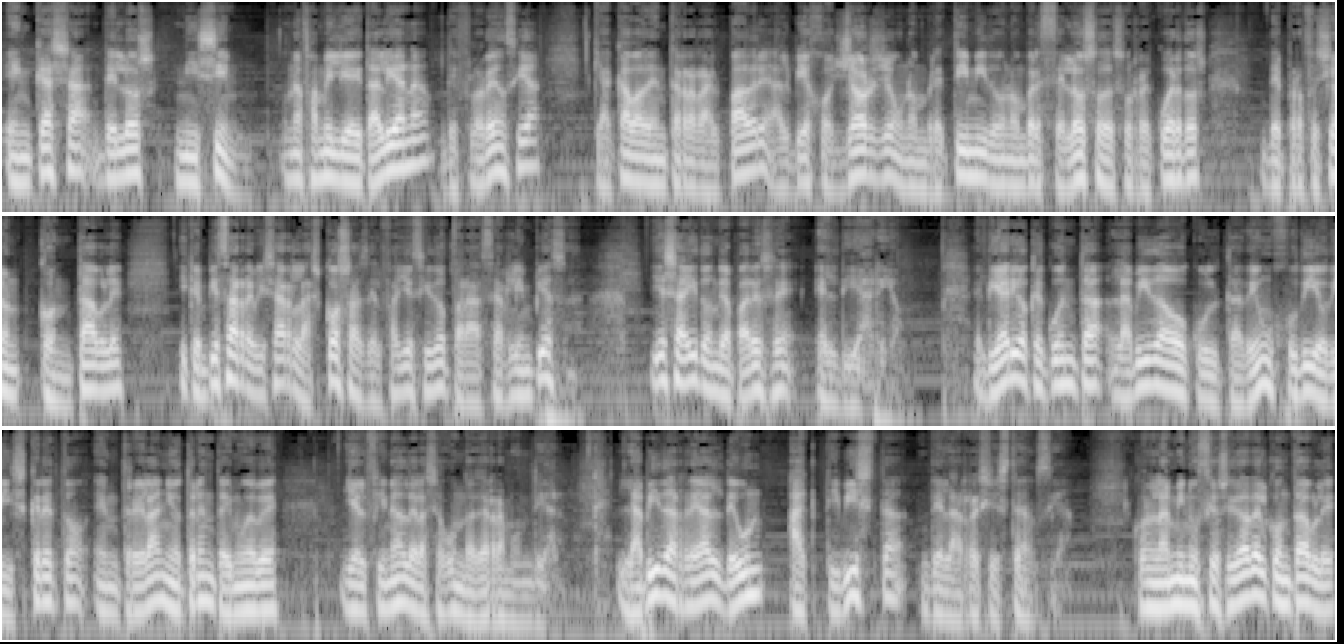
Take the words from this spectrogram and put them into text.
en casa de los Nisim, una familia italiana de Florencia que acaba de enterrar al padre, al viejo Giorgio, un hombre tímido, un hombre celoso de sus recuerdos, de profesión contable, y que empieza a revisar las cosas del fallecido para hacer limpieza. Y es ahí donde aparece el diario. El diario que cuenta la vida oculta de un judío discreto entre el año 39 y el final de la Segunda Guerra Mundial. La vida real de un activista de la resistencia. Con la minuciosidad del contable,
